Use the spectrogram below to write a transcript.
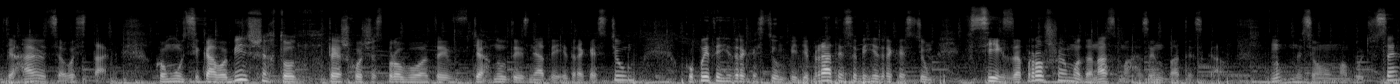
вдягаються ось так. Кому цікаво більше, хто теж хоче спробувати вдягнути і зняти гідрокостюм, купити гідрокостюм, підібрати собі гідрокостюм. Всіх запрошуємо до нас в магазин Батискав. Ну, на цьому, мабуть, все.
